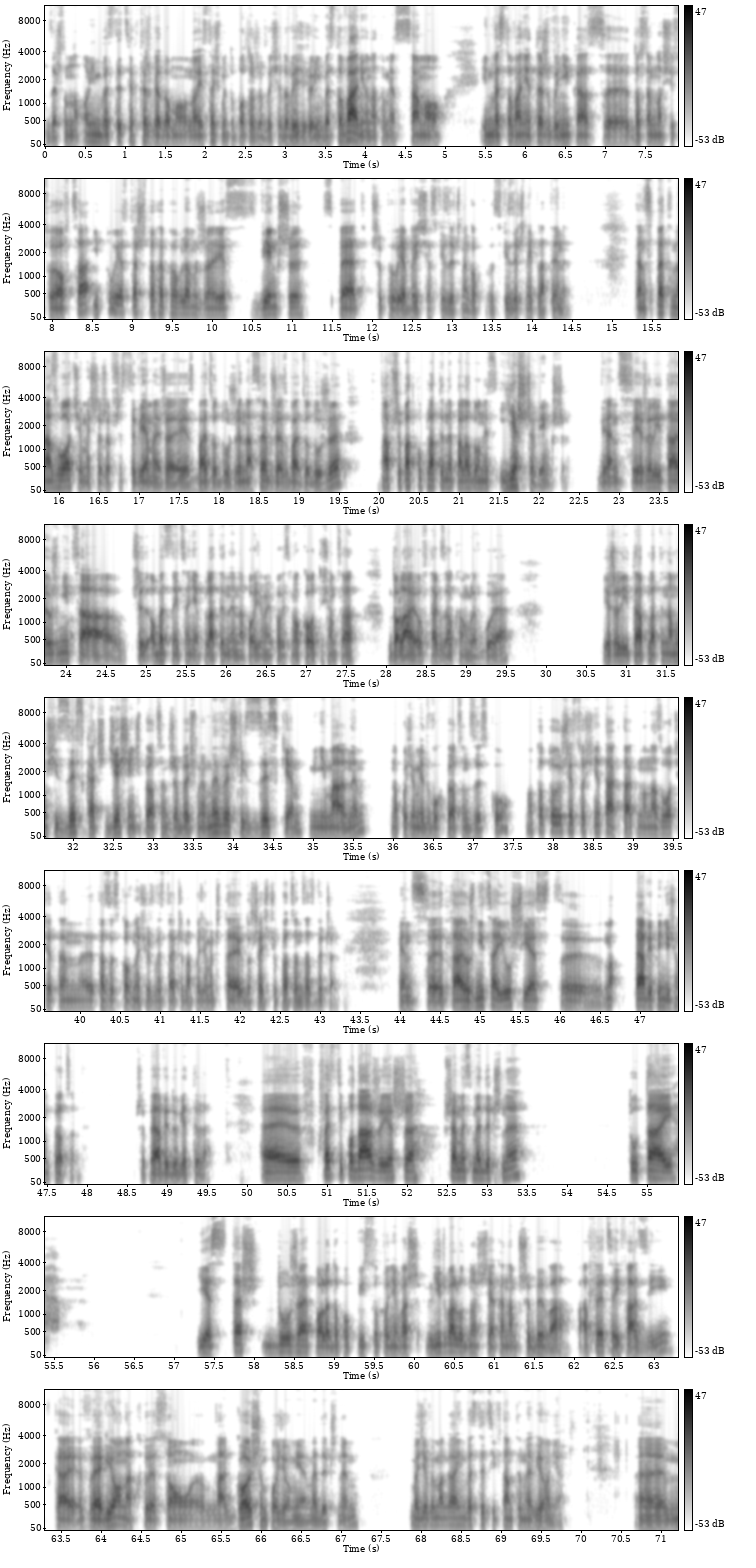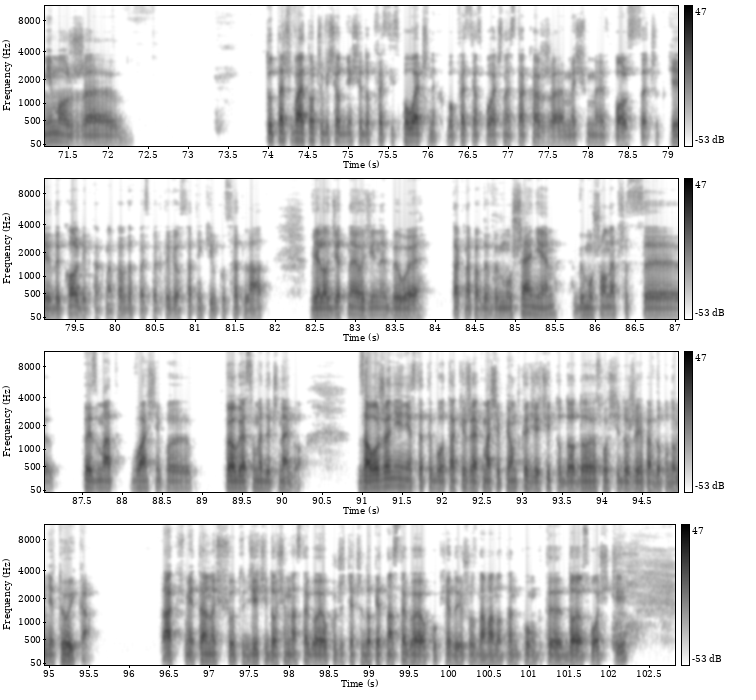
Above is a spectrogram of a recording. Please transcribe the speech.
zresztą no, o inwestycjach też wiadomo, no jesteśmy tu po to, żeby się dowiedzieć o inwestowaniu, natomiast samo inwestowanie też wynika z dostępności surowca i tu jest też trochę problem, że jest większy spread przy próbie wyjścia z, fizycznego, z fizycznej platyny. Ten spet na złocie myślę, że wszyscy wiemy, że jest bardzo duży, na srebrze jest bardzo duży, a w przypadku platyny paladon jest jeszcze większy. Więc jeżeli ta różnica przy obecnej cenie platyny na poziomie powiedzmy około 1000 dolarów, tak, zaokrągle w górę, jeżeli ta platyna musi zyskać 10%, żebyśmy my wyszli z zyskiem minimalnym na poziomie 2% zysku, no to tu już jest coś nie tak, tak? No na złocie ten, ta zyskowność już wystarczy na poziomie 4 do 6% zazwyczaj. Więc y, ta różnica już jest y, no, prawie 50%, czy prawie drugie tyle. E, w kwestii podaży jeszcze przemysł medyczny. Tutaj jest też duże pole do popisu, ponieważ liczba ludności, jaka nam przybywa w Afryce i w Azji, w regionach, które są na gorszym poziomie medycznym, będzie wymagała inwestycji w tamtym regionie. E, mimo, że tu też warto oczywiście odnieść się do kwestii społecznych, bo kwestia społeczna jest taka, że myśmy w Polsce, czy kiedykolwiek tak naprawdę w perspektywie ostatnich kilkuset lat, wielodzietne rodziny były tak naprawdę wymuszeniem, wymuszone przez y, pryzmat właśnie progresu medycznego. Założenie niestety było takie, że jak ma się piątkę dzieci, to do dorosłości dożyje prawdopodobnie trójka. Tak, śmiertelność wśród dzieci do 18 roku życia, czy do 15 roku, kiedy już uznawano ten punkt y, dorosłości,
